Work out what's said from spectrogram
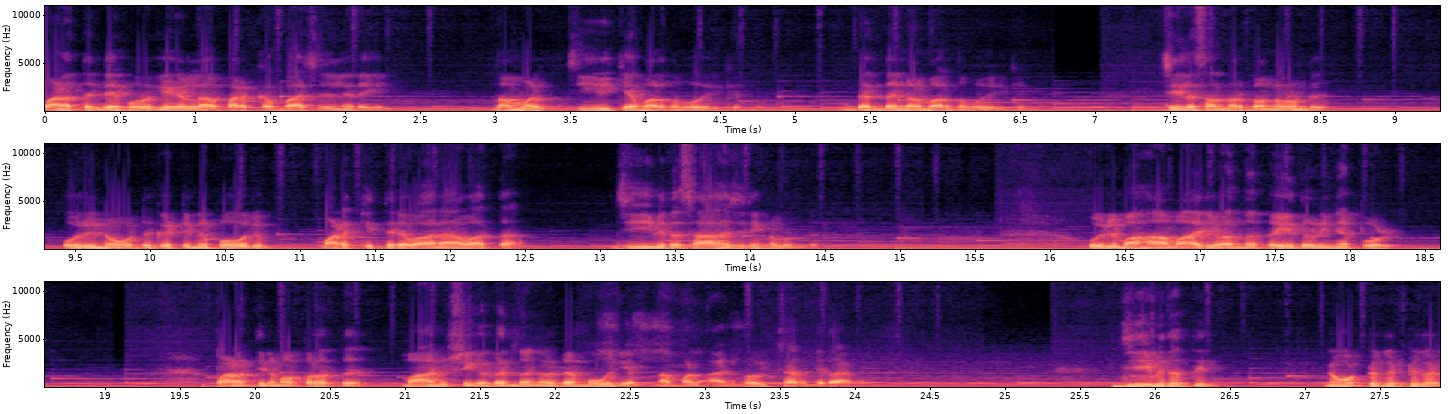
പണത്തിന്റെ പുറകെയുള്ള പരക്കം പാച്ചിലിനിടയിൽ നമ്മൾ ജീവിക്കാൻ മറന്നുപോയിരിക്കുന്നു. ബന്ധങ്ങൾ മറന്നുപോയിരിക്കുന്നു. ചില സന്ദർഭങ്ങളുണ്ട്. ഒരു നോട്ട് കെട്ടിന് പോലും മടക്കി തരുവാനാവാത്ത ജീവിത സാഹചര്യങ്ങളുണ്ട്. ഒരു മഹാമാരി വന്ന് പെയ്തൊഴിഞ്ഞപ്പോൾ പണത്തിനുമപ്പുറത്ത് മാനുഷിക ബന്ധങ്ങളുടെ മൂല്യം നമ്മൾ അനുഭവിച്ചറിഞ്ഞതാണ്. ജീവിതത്തിൽ നോട്ടുകെട്ടുകൾ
